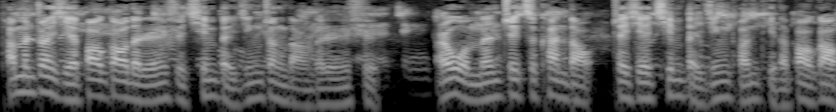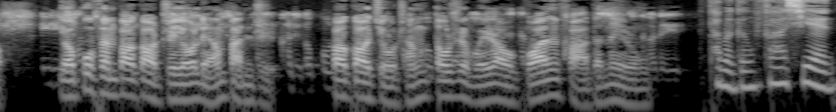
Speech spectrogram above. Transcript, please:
他们撰写报告的人是亲北京政党的人士。而我们这次看到这些亲北京团体的报告，有部分报告只有两版纸，报告九成都是围绕国安法的内容。他们更发现，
